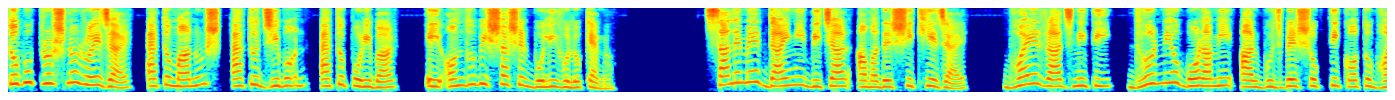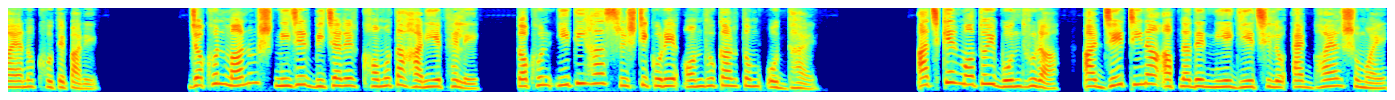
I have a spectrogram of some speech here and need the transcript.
তবু প্রশ্ন রয়ে যায়, এত মানুষ, এত জীবন, এত পরিবার, এই অন্ধবিশ্বাসের বলি হল কেন? সালেমের ডাইনি বিচার আমাদের শিখিয়ে যায়, ভয়ের রাজনীতি, ধর্মীয় গোঁড়ামি আর বুঝবের শক্তি কত ভয়ানক হতে পারে। যখন মানুষ নিজের বিচারের ক্ষমতা হারিয়ে ফেলে, তখন ইতিহাস সৃষ্টি করে অন্ধকারতম অধ্যায়। আজকের মতোই বন্ধুরা, আর যে টিনা আপনাদের নিয়ে গিয়েছিল এক ভয়াল সময়ে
